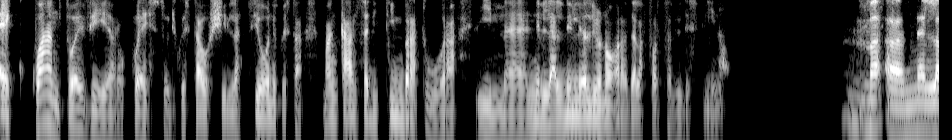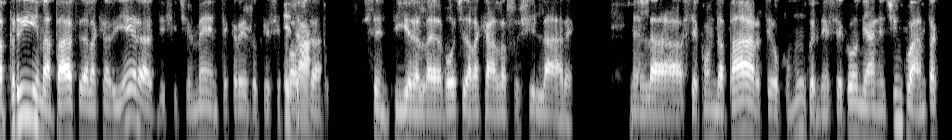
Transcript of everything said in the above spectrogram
Ecco, quanto è vero questo, di questa oscillazione, questa mancanza di timbratura in nella nella Leonora della Forza del Destino? Ma, uhm, nella prima parte della carriera difficilmente credo che si possa Esatto. sentire la voce della Callas oscillare. Nella seconda parte o comunque nei secondi anni '50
